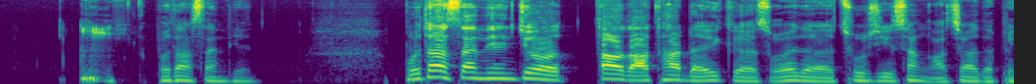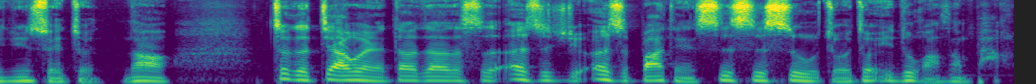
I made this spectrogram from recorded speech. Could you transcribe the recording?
不到三天，不到三天就到达他的一个所谓的初息参考价的平均水准，然后这个价位呢，到达的是二十九二十八点四四四五左右，就一路往上爬了。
